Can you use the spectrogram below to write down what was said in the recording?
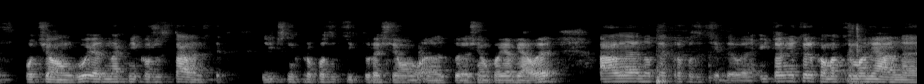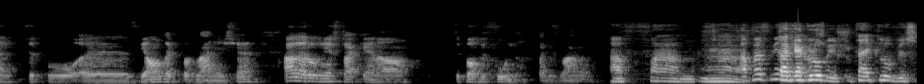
w pociągu, jednak nie korzystałem z tych licznych propozycji, które się, e, które się pojawiały, ale no te propozycje były. I to nie tylko matrymonialne, typu y, związek, poznanie się, ale również takie no typowy fun tak zwany. A fan. A. A powiedz mi, Tak jak lubisz. Tak jak lubisz.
